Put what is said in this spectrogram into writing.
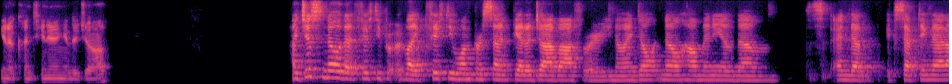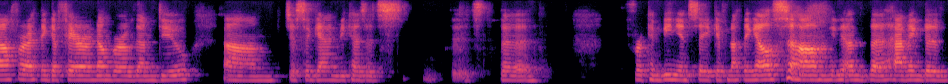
you know, continuing in the job? I just know that 50, like 51% get a job offer. You know, I don't know how many of them end up accepting that offer. I think a fair number of them do. Um, just again, because it's, it's the, for convenience sake, if nothing else, um, you know, the having to,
